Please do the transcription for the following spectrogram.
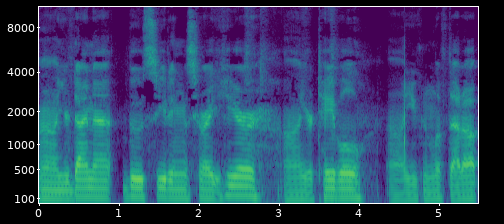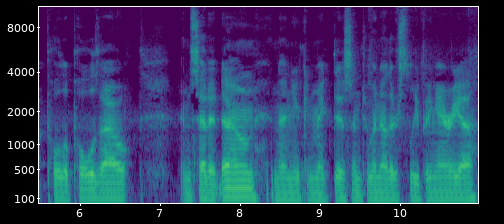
Uh, your dinette booth seatings right here. Uh, your table, uh, you can lift that up, pull the poles out, and set it down. And then you can make this into another sleeping area.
